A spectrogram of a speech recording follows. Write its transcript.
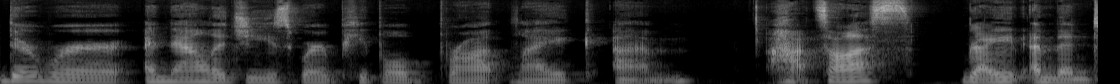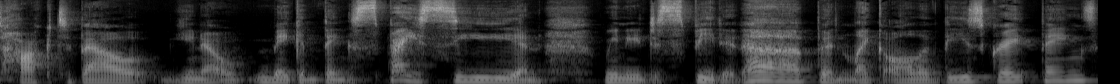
there were analogies where people brought like um, hot sauce, right? And then talked about, you know, making things spicy and we need to speed it up and like all of these great things.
